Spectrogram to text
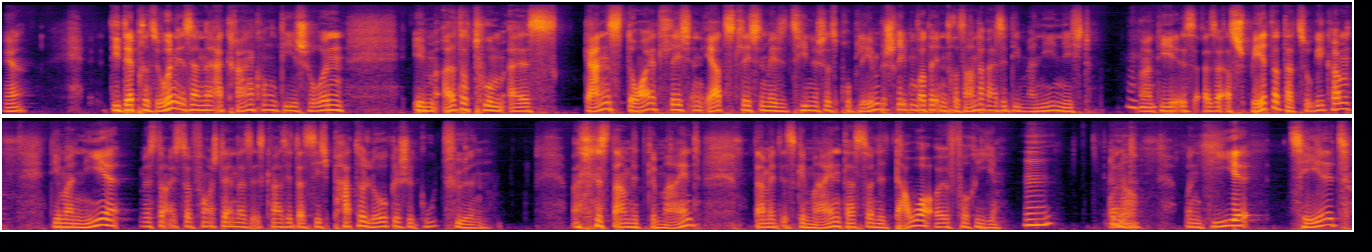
Ja. Die Depression ist eine Erkrankung, die schon im Altertum als ganz deutlich ein ärztliches, medizinisches Problem beschrieben wurde. Interessanterweise die Manie nicht. Ja, Die ist also erst später dazugekommen. Die Manie, müsst ihr euch so vorstellen, das ist quasi das sich pathologische Gutfühlen. Was ist damit gemeint? Damit ist gemeint, dass so eine Dauereuphorie genau. und, und die zählt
